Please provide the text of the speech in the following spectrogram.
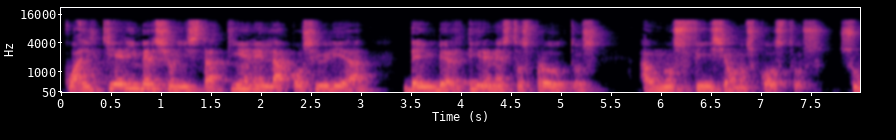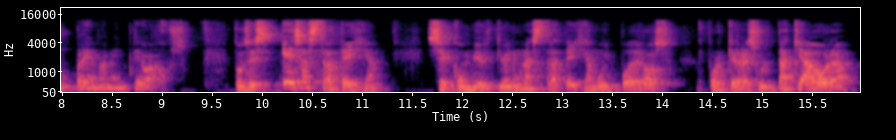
cualquier inversionista tiene la posibilidad de invertir en estos productos a unos fees y a unos costos supremamente bajos. Entonces, esa estrategia se convirtió en una estrategia muy poderosa, porque resulta que ahora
